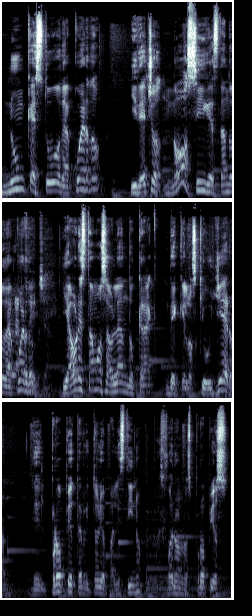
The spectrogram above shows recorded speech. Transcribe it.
nunca estuvo de acuerdo y de hecho no sigue estando de acuerdo. Y ahora estamos hablando, crack, de que los que huyeron del propio territorio palestino, pues fueron los propios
